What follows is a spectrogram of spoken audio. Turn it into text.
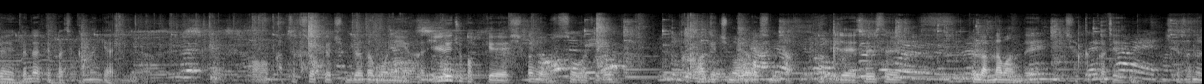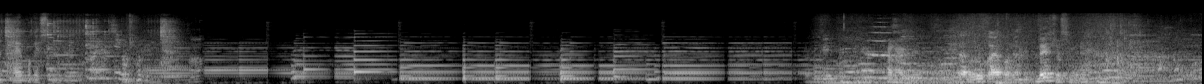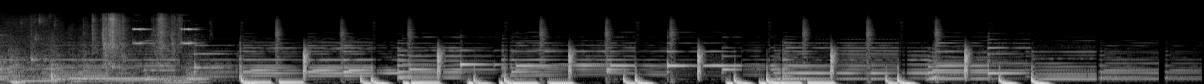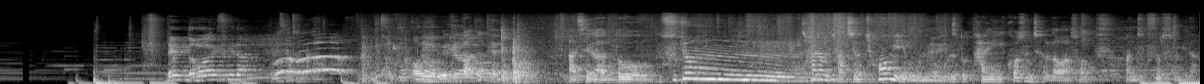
촬영이 끝날 때까지 끝난 게 아닙니다. 어, 갑작스럽게 준비하다 보니 한 1, 2주밖에 시간이 없어가지고 급하게 준비해봤습니다. 이제 슬슬 별로 안 남았는데 제 끝까지 최선을 다해보겠습니다. 일단 누굴까요 그러면? 네, 좋습니다. 네, 넘어가겠습니다. 어, 이거 왜 이렇게 따뜻해? 아, 제가 또 수중 촬영 자체가 처음이에요, 오늘. 그래도 다행히 컷은 잘 나와서 만족스럽습니다.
